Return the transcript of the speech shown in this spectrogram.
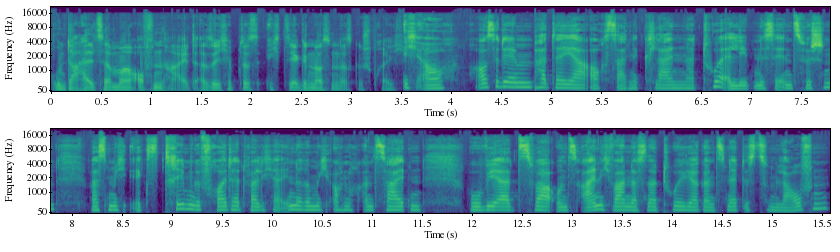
unterhaltsamer Offenheit. Also ich habe das echt sehr genossen, das Gespräch. Ich auch. Außerdem hat er ja auch seine kleinen Naturerlebnisse inzwischen, was mich extrem gefreut hat, weil ich erinnere mich auch noch an Zeiten, wo wir zwar uns einig waren, dass Natur ja ganz nett ist zum Laufen,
